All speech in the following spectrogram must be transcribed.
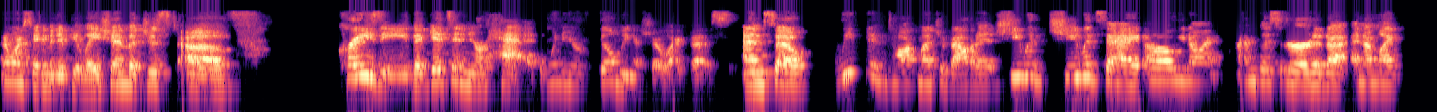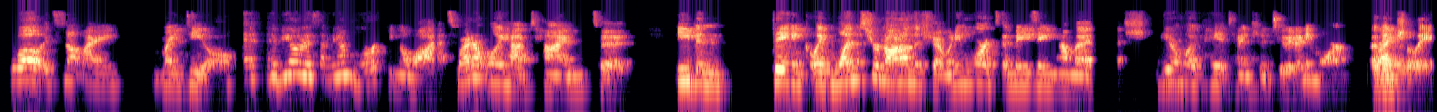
I don't want to say manipulation, but just of crazy that gets in your head when you're filming a show like this. And so we didn't talk much about it. She would she would say, "Oh, you know, I, I'm pissed at her," da, da. and I'm like, "Well, it's not my my deal." And to be honest, I mean, I'm working a lot, so I don't really have time to even think. Like once you're not on the show anymore, it's amazing how much you don't really pay attention to it anymore. Right.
